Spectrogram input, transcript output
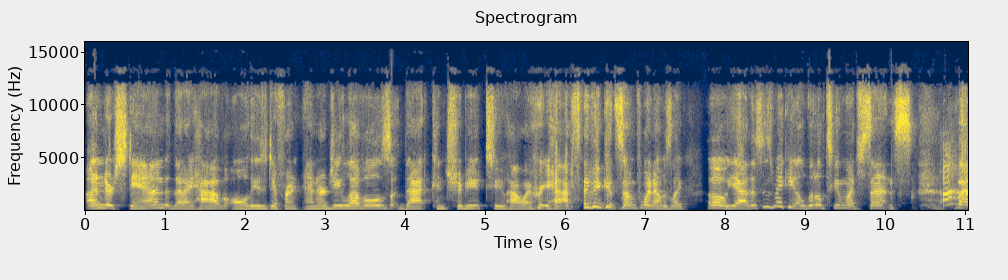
understand that i have all these different energy levels that contribute to how i react i think at some point i was like oh yeah this is making a little too much sense. But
